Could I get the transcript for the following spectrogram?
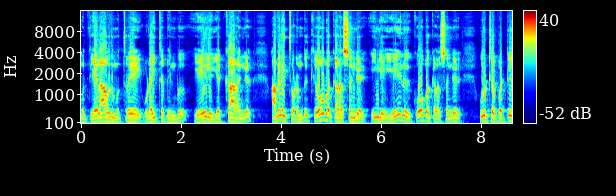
முத் ஏழாவது முத்திரையை உடைத்த பின்பு ஏழு எக்காலங்கள் அதனைத் தொடர்ந்து கோப கலசங்கள் இங்கே ஏழு கோப கலசங்கள் ஊற்றப்பட்டு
